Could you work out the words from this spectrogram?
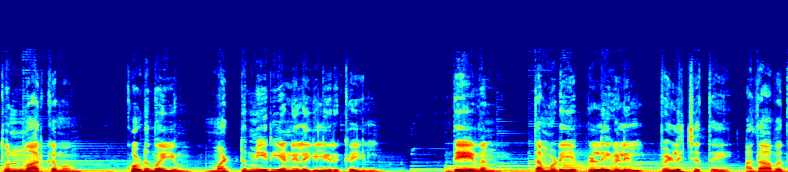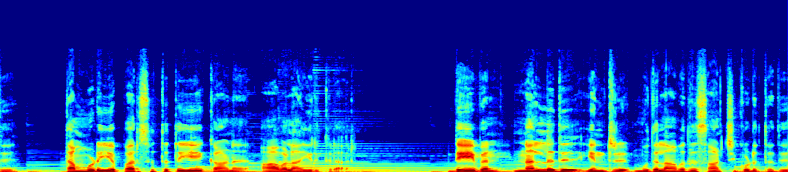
துன்மார்க்கமும் கொடுமையும் மட்டுமீறிய நிலையில் இருக்கையில் தேவன் தம்முடைய பிள்ளைகளில் வெளிச்சத்தை அதாவது தம்முடைய பரிசுத்தத்தையே காண ஆவலாயிருக்கிறார். தேவன் நல்லது என்று முதலாவது சாட்சி கொடுத்தது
